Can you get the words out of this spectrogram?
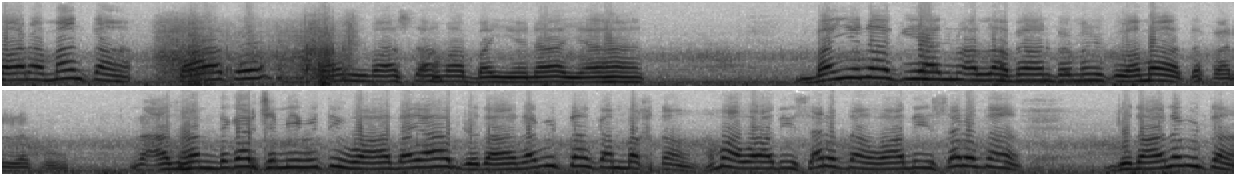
مارا منتا تاکہ آنی واسطہ ہما بینا یاد بینا کی حد؟ اللہ بیان فرمانی کو ہما تفرقو۔ از ہم دیگر چمی ہوتی وعدہ جدا نبیتا کم بختا ہما وعدی سرتا وعدی سرتا جدا نبیتا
